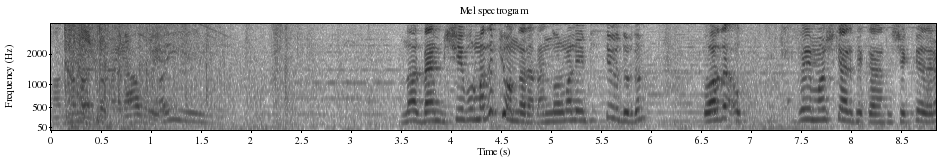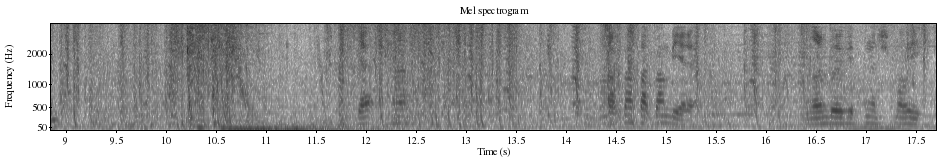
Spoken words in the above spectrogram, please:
Bunlar Anlamadım. çok fena vuruyor. Ay. Bunlar ben bir şey vurmadım ki onlara. Ben normal NPC öldürdüm. Bu arada Game hoş geldin tekrardan teşekkür ederim. Gel. Ha. Saklan saklan bir yere. Bunların bölgesinden çıkmalıyız.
